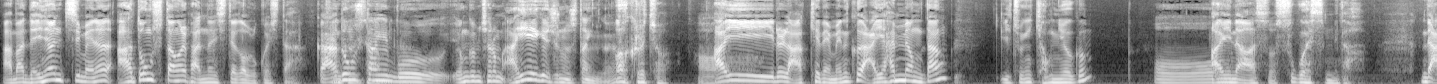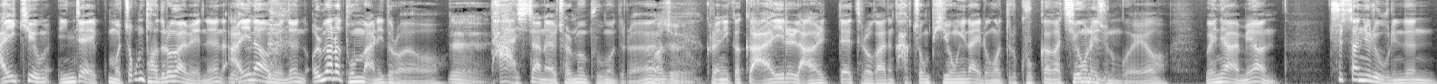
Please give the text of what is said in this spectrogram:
아마 내년쯤에는 아동 수당을 받는 시대가 올 것이다. 그러니까 아동 수당이 뭐 연금처럼 아이에게 주는 수당인가요? 아 그렇죠. 아. 아이를 낳게 되면 그 아이 한 명당 일종의 격려금 어. 아이 낳았어 수고했습니다. 근데 아이 키우면 이제 뭐 조금 더 들어가면은 아이 나오면은 얼마나 돈 많이 들어요. 네. 다 아시잖아요 젊은 부모들은. 맞아요. 그러니까 그 아이를 낳을 때 들어가는 각종 비용이나 이런 것들을 국가가 지원해 주는 거예요. 왜냐하면 출산율이 우리는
